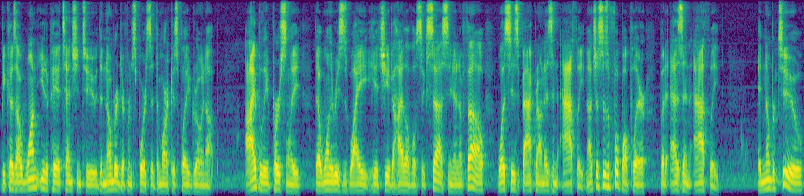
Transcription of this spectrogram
because I want you to pay attention to the number of different sports that Demarcus played growing up. I believe personally that one of the reasons why he achieved a high level of success in the NFL was his background as an athlete, not just as a football player, but as an athlete. And number two,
